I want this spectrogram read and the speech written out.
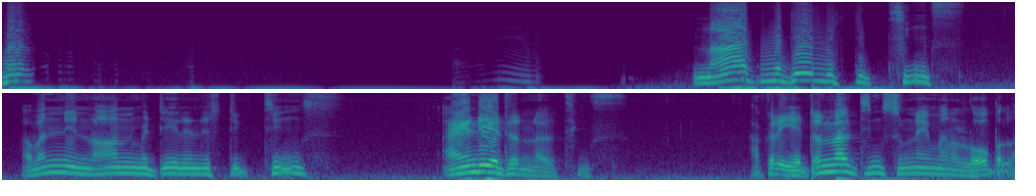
మన నాట్ మెటీరియలిస్టిక్ థింగ్స్ అవన్నీ non materialistic things and eternal things అక్కడ ఎటర్నల్ థింగ్స్ ఉన్నాయి మన లోపల.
